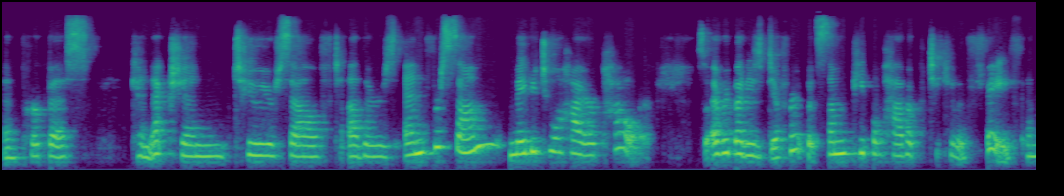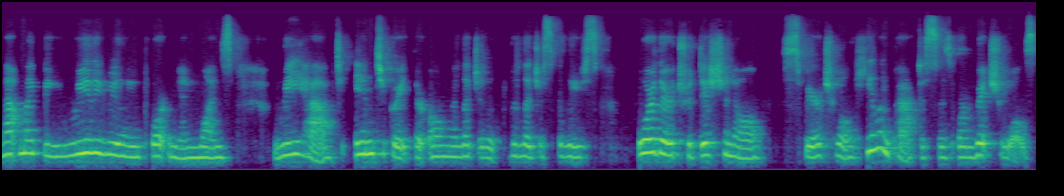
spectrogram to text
and purpose, connection to yourself, to others, and for some, maybe to a higher power. So everybody's different, but some people have a particular faith, and that might be really, really important in one's rehab to integrate their own religious, religious beliefs or their traditional spiritual healing practices or rituals.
